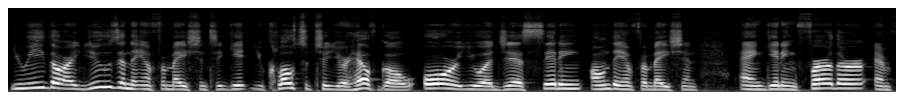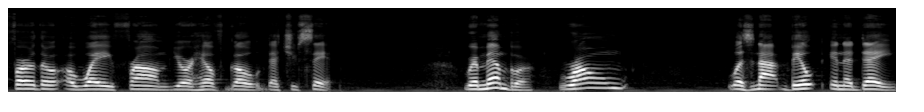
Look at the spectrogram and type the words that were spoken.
You either are using the information to get you closer to your health goal, or you are just sitting on the information and getting further and further away from your health goal that you set. Remember, Rome was not built in a day.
